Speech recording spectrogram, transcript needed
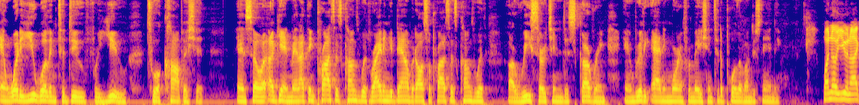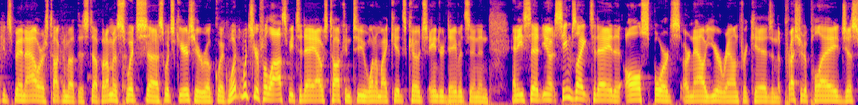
And what are you willing to do for you to accomplish it? And so again man i think process comes with writing it down but also process comes with uh, researching and discovering and really adding more information to the pool of understanding well, I know you and I could spend hours talking about this stuff, but I'm going to switch uh, switch gears here real quick. What what's your philosophy today? I was talking to one of my kids' coach, Andrew Davidson, and and he said, you know, it seems like today that all sports are now year round for kids, and the pressure to play just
